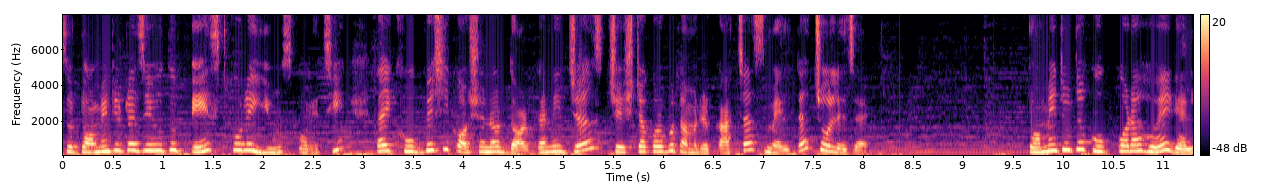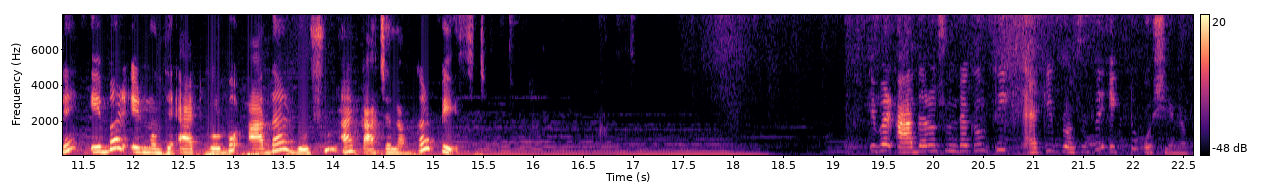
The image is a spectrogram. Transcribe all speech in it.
সো টমেটোটা যেহেতু পেস্ট করে ইউজ করেছি, তাই খুব বেশি কষানোর দরকার নেই জাস্ট চেষ্টা করব টমেটোর কাঁচা স্মেলটা চলে যায়। টমেটোটা কুক করা হয়ে গেলে এবার এর মধ্যে অ্যাড করব আদা, রসুন আর কাঁচা লঙ্কার পেস্ট এবার আদা, রসুনটাকেও ঠিক একই প্রসেসে একটু কষিয়ে নেব।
